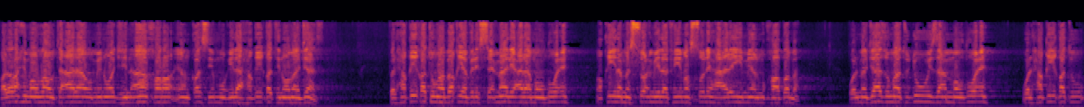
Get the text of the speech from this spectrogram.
قال رحمه الله تعالى ومن وجه آخر ينقسم إلى حقيقة ومجاز فالحقيقة ما بقي في الاستعمال على موضوعه وقيل ما استعمل فيما اصطلح عليه من المخاطبة. والمجاز ما تجوز عن موضوعه والحقيقة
